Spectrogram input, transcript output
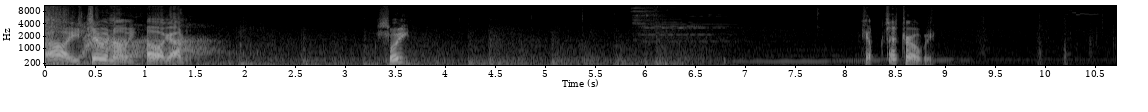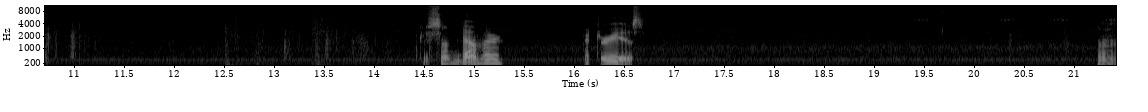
Oh, he's chewing on me. Oh, I got him. Sweet. Kept that trophy. There's something down there? Bet there is. Hmm.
